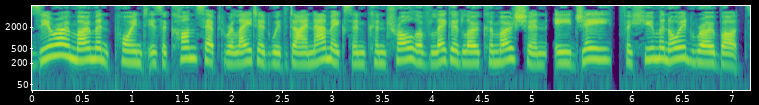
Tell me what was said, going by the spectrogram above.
Zero moment point is a concept related with dynamics and control of legged locomotion, e.g., for humanoid robots.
